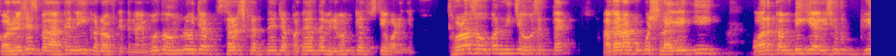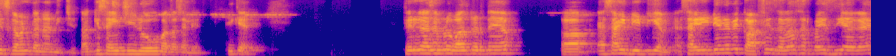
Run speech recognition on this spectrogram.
कॉलेजेस बताते नहीं कट ऑफ़ कितना है। वो तो हम लोग जब सर्च करते हैं, जब पता चलता है मिनिमम क्या उसके अकॉर्डिंग थोड़ा सा ऊपर नीचे हो सकता है। अगर आपको कुछ लगे कि और कम भी किया किसी तो प्लीज़ कमेंट करना नीचे ताकि सही चीज़ लोगों को पता चले ठीक है? फिर गैस हम लोग बात करते हैं अब S I D T M S I D T M भी काफ़ी ज़्यादा सरप्राइज़ दिया गया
